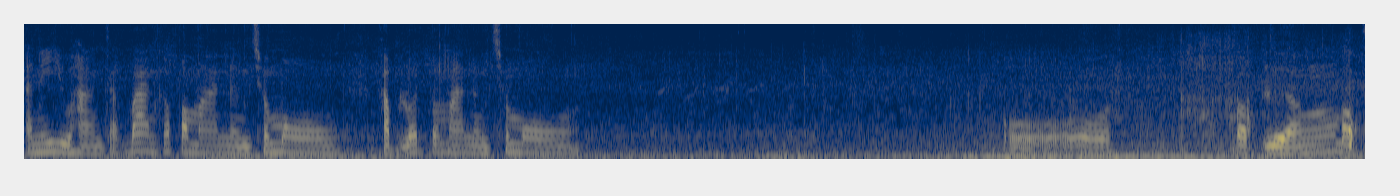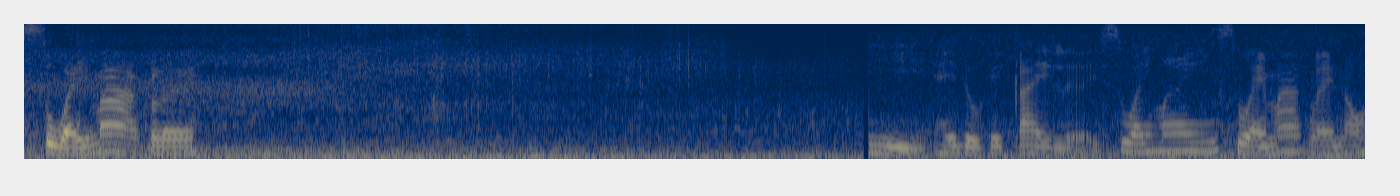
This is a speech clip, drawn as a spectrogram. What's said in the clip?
อันนี้อยู่ห่างจากบ้านก็ประมาณหนึ่งชั่วโมง ขับรถประมาณหนึ่งชั่วโมง โอ้แบบเหลืองแบบสวยมากเลยนี่ให้ดูใกล้ ๆ เลย สวยไหมสวยมากเลยเนาะ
